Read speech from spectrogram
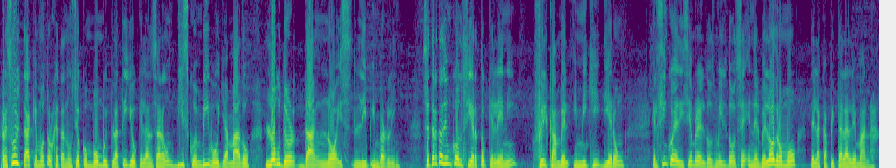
Resulta que Motorhead anunció con bombo y platillo que lanzará un disco en vivo llamado Louder Than Noise Live in Berlin. Se trata de un concierto que Lenny, Phil Campbell y Mickey dieron el 5 de diciembre del 2012 en el velódromo de la capital alemana,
